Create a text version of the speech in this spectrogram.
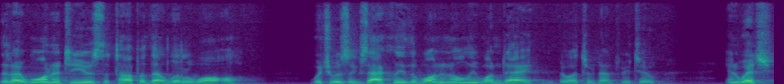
that I wanted to use the top of that little wall, which was exactly the one and only one day, well, it turned out to be two, in which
